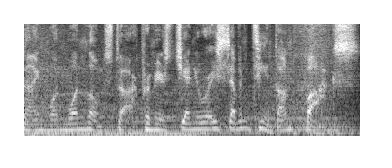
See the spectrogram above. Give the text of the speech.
911 Lone Star premieres January 17th on Fox.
